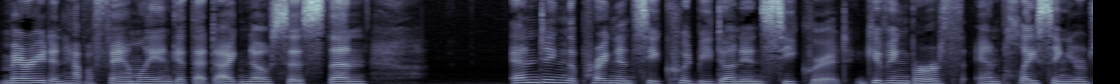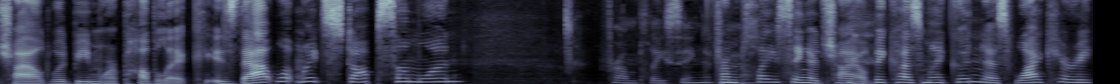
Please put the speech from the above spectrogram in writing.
married and have a family and get that diagnosis, then ending the pregnancy could be done in secret. Giving birth and placing your child would be more public. Is that what might stop someone From placing a from placing a child? Because, my goodness, why carry.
